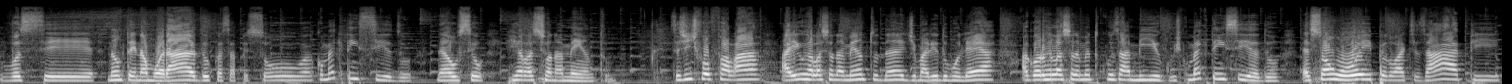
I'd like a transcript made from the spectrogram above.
você não tem namorado com essa pessoa. Como é que tem sido, né, o seu relacionamento? Se a gente for falar aí o relacionamento né, de marido e mulher, agora o relacionamento com os amigos, como é que tem sido? É só um oi pelo WhatsApp?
